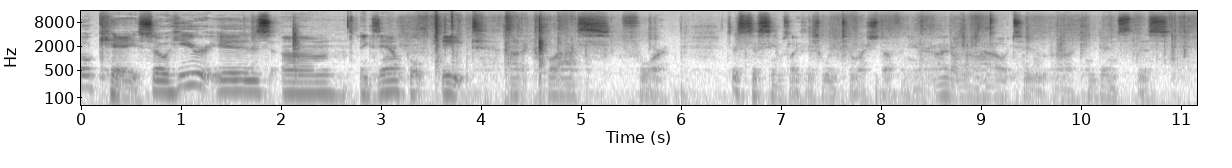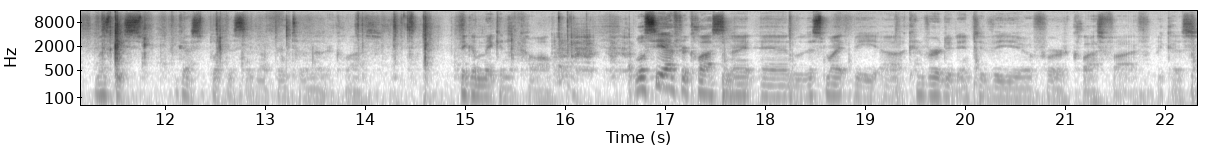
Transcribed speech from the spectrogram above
Okay, so here is um, example 8 out of class 4. This just seems like there's way too much stuff in here. I don't know how to uh, condense this. Must be s- gotta split this thing up into another class. I think I'm making the call. We'll see after class tonight, and this might be uh, converted into video for class 5 because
